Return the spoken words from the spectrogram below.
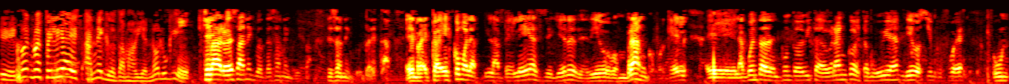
eh, no, no es pelea, es anécdota más bien, ¿no, Luqui? Sí. Claro, esa anécdota, esa anécdota, esa anécdota esta. En re- ca- es como la, la pelea, si se quiere, de Diego con Branco, porque él, eh, la cuenta desde el punto de vista de Branco está muy bien. Diego siempre fue un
